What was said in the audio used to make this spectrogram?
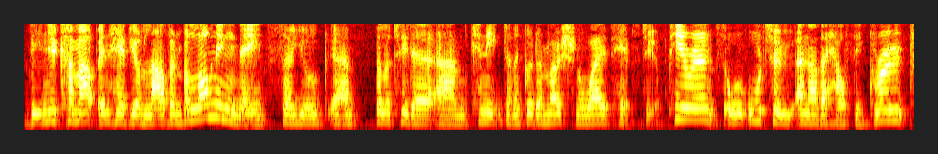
Then you come up and have your love and belonging needs. So your um, ability to um, connect in a good emotional way, perhaps to your parents or, or to another healthy group.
